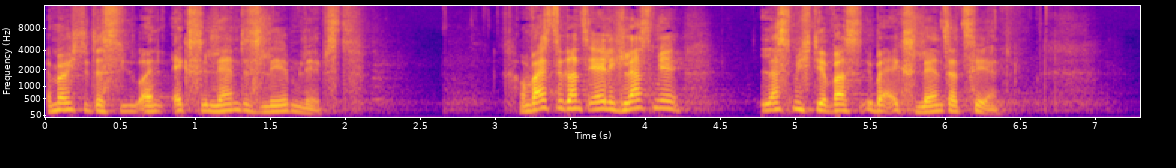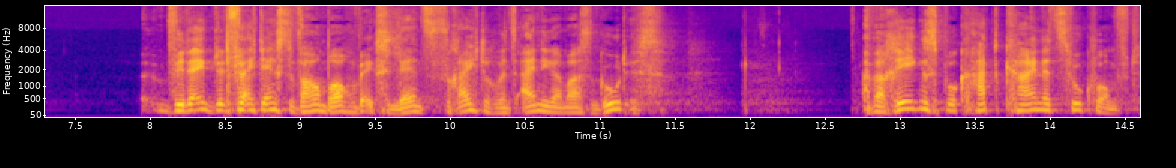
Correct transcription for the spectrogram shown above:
Er möchte, dass du ein exzellentes Leben lebst. Und weißt du ganz ehrlich, lass, mir, lass mich dir was über Exzellenz erzählen. Vielleicht denkst du, warum brauchen wir Exzellenz? Es reicht doch, wenn es einigermaßen gut ist. Aber Regensburg hat keine Zukunft,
